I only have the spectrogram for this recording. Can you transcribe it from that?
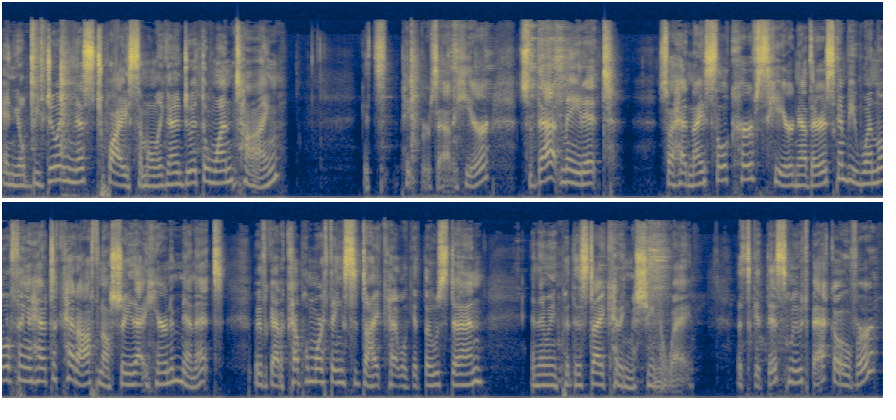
And you'll be doing this twice. I'm only going to do it the one time. Get some papers out of here. So that made it. So I had nice little curves here. Now there is going to be one little thing I have to cut off, and I'll show you that here in a minute. We've got a couple more things to die cut. We'll get those done, and then we can put this die cutting machine away. Let's get this moved back over.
